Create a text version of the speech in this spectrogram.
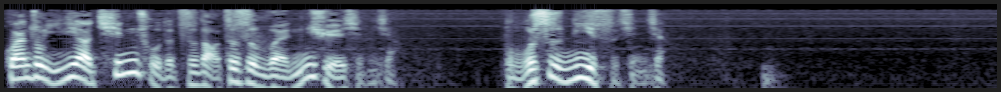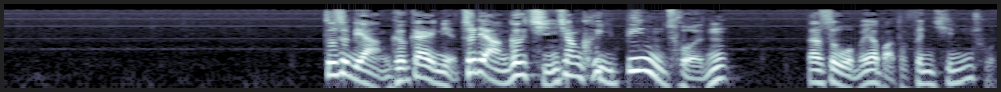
观众一定要清楚的知道，这是文学形象，不是历史形象。这是两个概念，这两个形象可以并存，但是我们要把它分清楚了，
